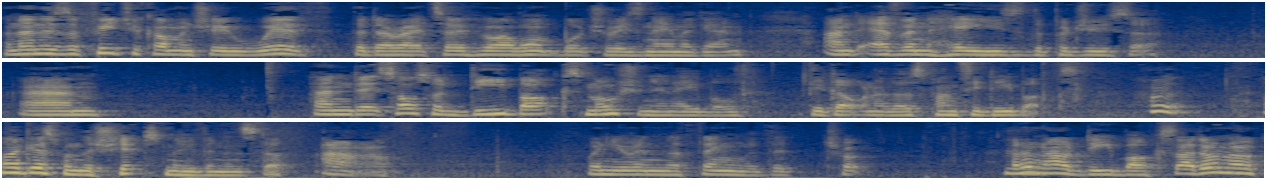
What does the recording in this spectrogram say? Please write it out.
And then there's a feature commentary with the director, who I won't butcher his name again, and Evan Hayes, the producer. Um, and it's also D-Box motion enabled. If you got one of those fancy D-Box. I guess when the ship's moving and stuff. I don't know. When you're in the thing with the truck. I don't hmm. know how D-Box. I don't know.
